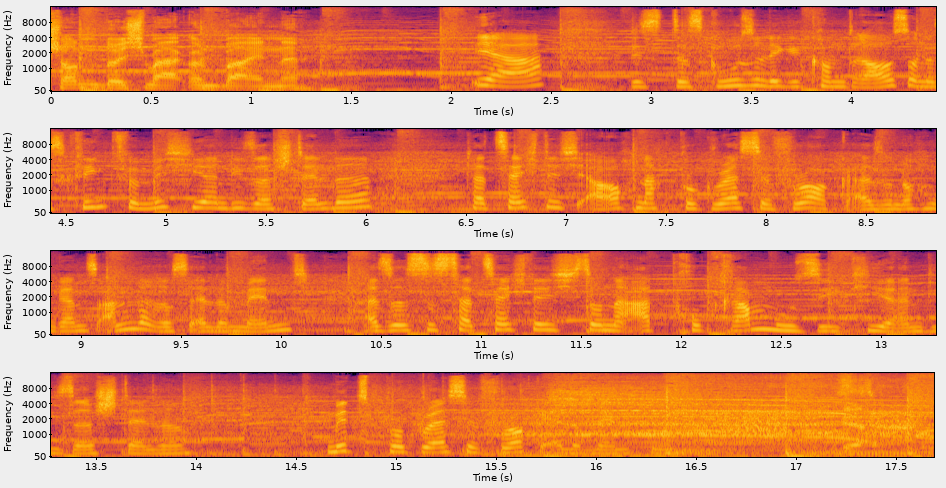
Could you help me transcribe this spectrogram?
Schon durch Mark und Bein, ne? Ja, das, das Gruselige kommt raus und es klingt für mich hier an dieser Stelle tatsächlich auch nach Progressive Rock, also noch ein ganz anderes Element. Also es ist tatsächlich so eine Art Programmmusik hier an dieser Stelle mit Progressive Rock Elementen. Ja.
